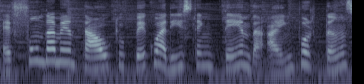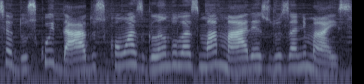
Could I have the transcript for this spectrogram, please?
é fundamental que o pecuarista entenda a importância dos cuidados com as glândulas mamárias dos animais,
